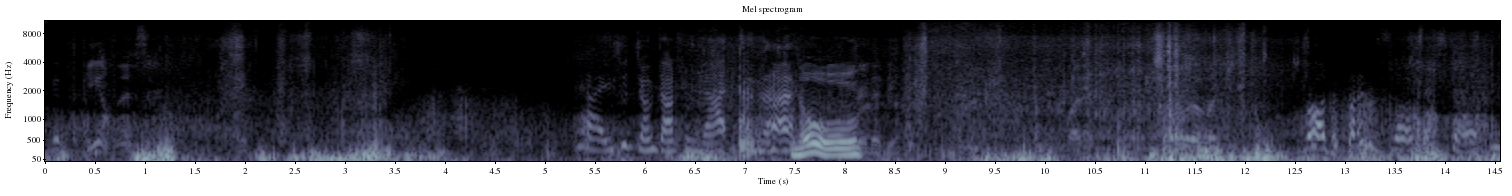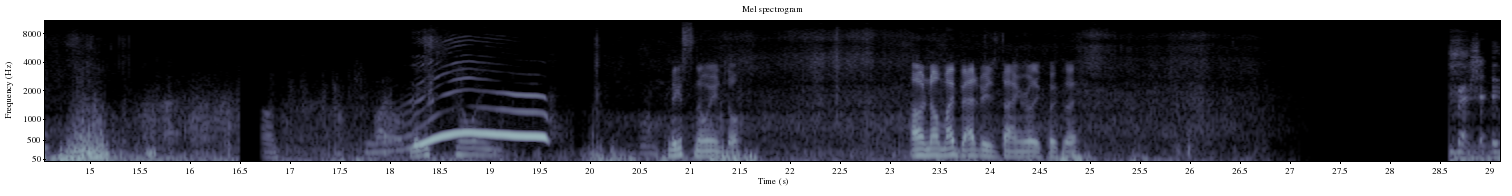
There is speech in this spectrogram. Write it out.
could ski on this? Yeah, you should jump down from that to that. No. Great idea. Bro, the sun is slow. so slow. Make a snow angel. Make a snow angel. Oh no, my battery's dying really quickly. Shut up.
